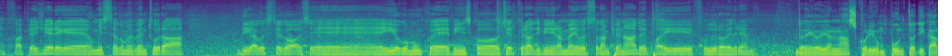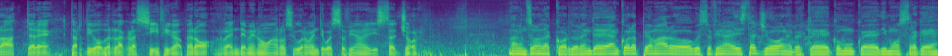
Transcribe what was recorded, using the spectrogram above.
Eh, fa piacere che un mister come Ventura dica queste cose io comunque finisco, cercherò di finire al meglio questo campionato e poi il futuro vedremo. Danilo Iannascoli un punto di carattere, tardivo per la classifica, però rende meno amaro sicuramente questo finale di stagione. Ma non sono d'accordo, rende ancora più amaro questo finale di stagione perché comunque dimostra che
